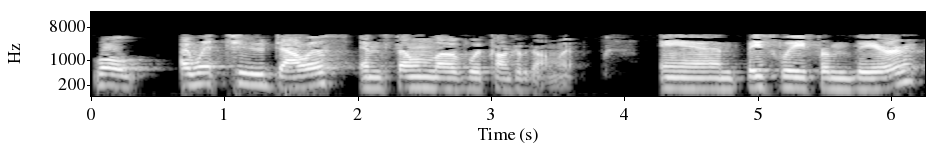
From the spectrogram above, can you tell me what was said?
Well, I went to Dallas and fell in love with Conquer the Gauntlet, and basically from there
